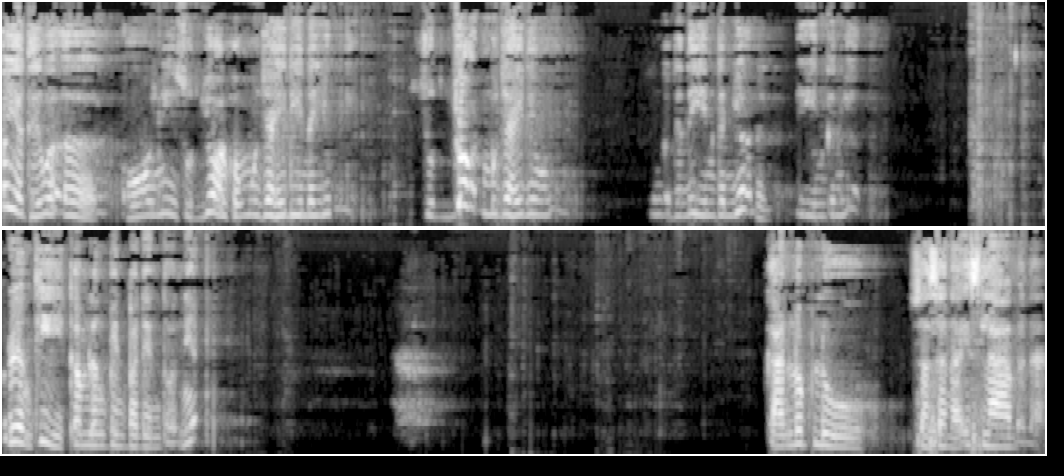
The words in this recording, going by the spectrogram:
ก็อย่าถือว่า เออโอ้ยนี่สุดยอดของมุจาฮิดีนในยุคนี้สุดยอดมุจาฮิดีนมันก็จะได้ยินกันเยอะเลยได้ยินกันเยอะ เรื่องที่กำลังเป็นประเด็นตอนเนี้ย การลบหลู่ศาสนาอิสลามนะ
